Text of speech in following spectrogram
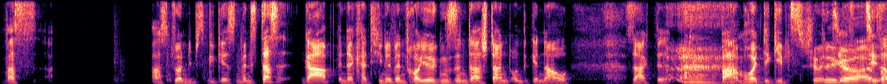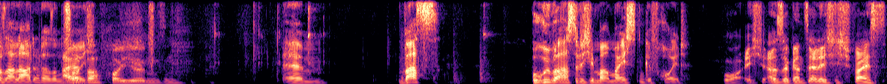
was hast du am liebsten gegessen? Wenn es das gab in der Kantine, wenn Frau Jürgensen da stand und genau sagte, bam, heute gibt's schön Digga, einfach- Cäsarsalat oder so ein Zeug. einfach Frau Jürgensen. Ähm, was, worüber hast du dich immer am meisten gefreut? Boah, ich, also ganz ehrlich, ich weiß,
